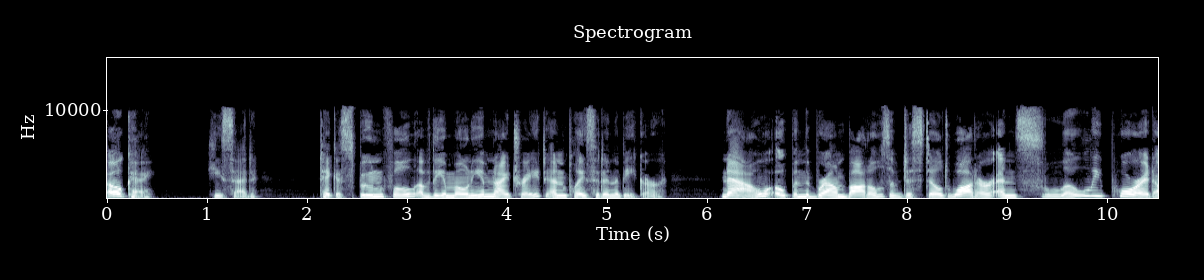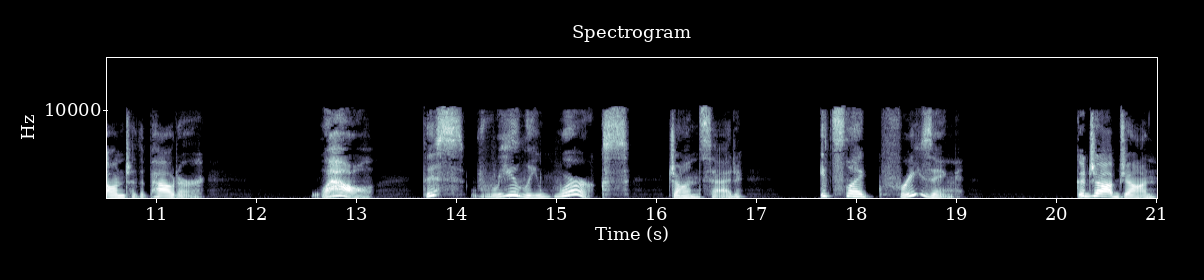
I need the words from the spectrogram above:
Okay, he said. Take a spoonful of the ammonium nitrate and place it in the beaker. Now open the brown bottles of distilled water and slowly pour it onto the powder. Wow, this really works, John said. It's like freezing. Good job, John,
